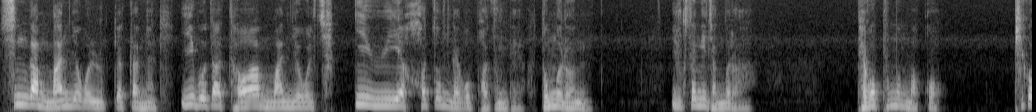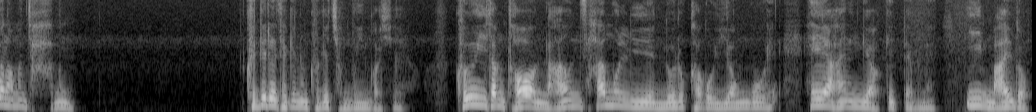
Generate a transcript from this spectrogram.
순간 만족을 느꼈다면 이보다 더한 만족을 찾기 위해 허둥대고 버둥대요. 동물은 육생이 전부라. 배고프면 먹고 피곤하면 자면 그들의 세계는 그게 전부인 것이에요. 그 이상 더 나은 삶을 위해 노력하고 연구해야 하는 게 없기 때문에 이 말도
